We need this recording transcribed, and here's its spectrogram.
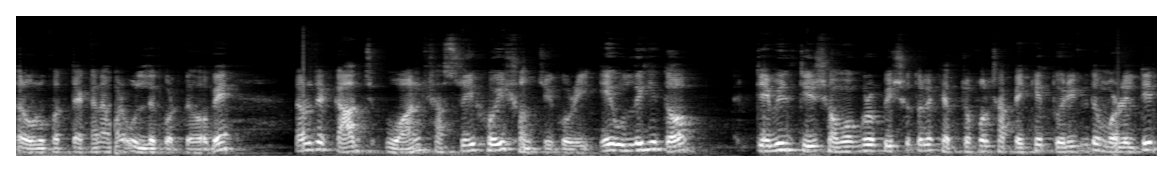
তার অনুপাতটা এখানে আমার উল্লেখ করতে হবে। তারপর হচ্ছে কাজ ওয়ান, সাশ্রয়ী হয়ে সঞ্চয় করি। এই উল্লেখিত টেবিলটির সমগ্র পৃষ্ঠতলের ক্ষেত্রফল সাপেক্ষে তৈরিকৃত মডেলটির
